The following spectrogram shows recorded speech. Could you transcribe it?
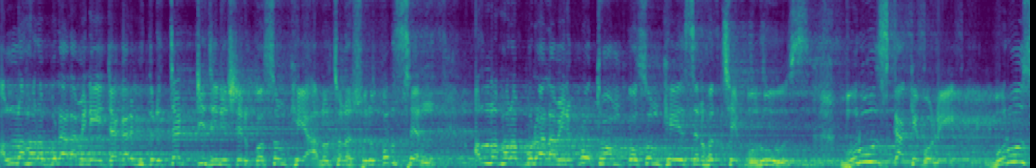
আল্লাহ রাব্বুল আলামিন এই জায়গার ভিতরে চারটি জিনিসের কসম খেয়ে আলোচনা শুরু করছেন। আল্লাহ রাব্বুল আলামিন প্রথম কসম খেয়েছেন হচ্ছে বুরুজ। বুরুজ কাকে বলে? বুরুজ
